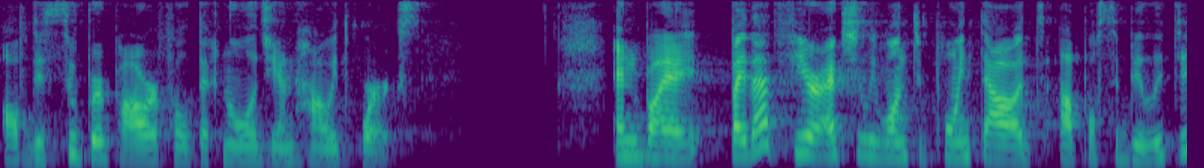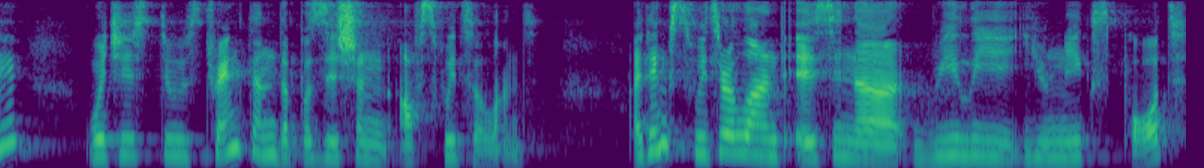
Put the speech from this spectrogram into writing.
of this super powerful technology and how it works. And by, by that fear, I actually want to point out a possibility, which is to strengthen the position of Switzerland. I think Switzerland is in a really unique spot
